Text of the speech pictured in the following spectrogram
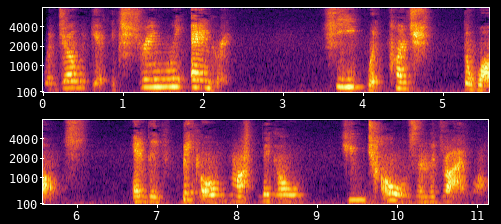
When Joe would get extremely angry, he would punch the walls and leave big old, big old, huge holes in the drywall.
